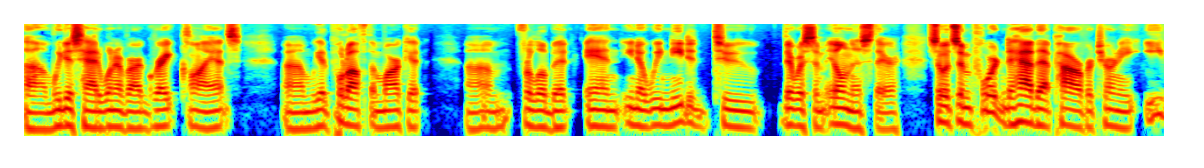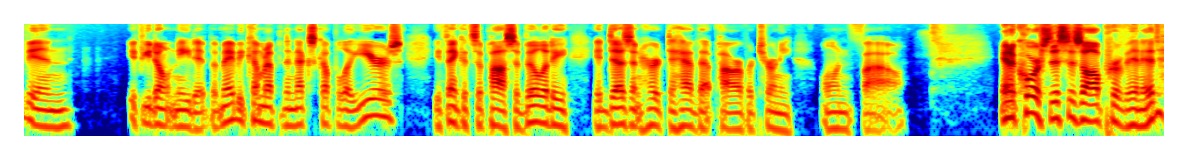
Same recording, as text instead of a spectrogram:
Um, we just had one of our great clients. Um, we had pulled off the market um, for a little bit, and you know we needed to. There was some illness there, so it's important to have that power of attorney, even if you don't need it. But maybe coming up in the next couple of years, you think it's a possibility. It doesn't hurt to have that power of attorney on file. And of course, this is all prevented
